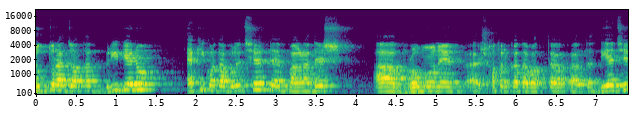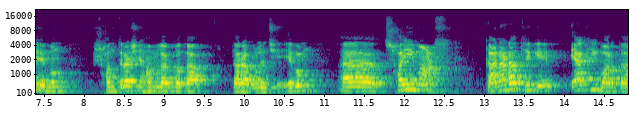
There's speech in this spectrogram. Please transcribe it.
যুক্তরাজ্য অর্থাৎ ব্রিটেনও একই কথা বলেছে যে বাংলাদেশ ভ্রমণের সতর্কতা বার্তা দিয়েছে এবং সন্ত্রাসী হামলার কথা তারা বলেছে এবং ছয়ই মার্চ কানাডা থেকে একই বার্তা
